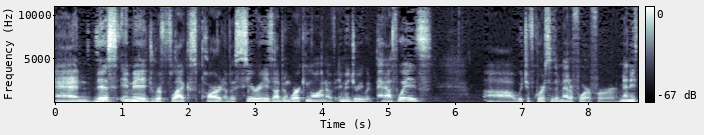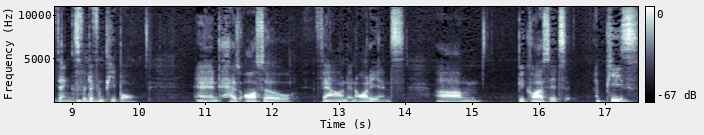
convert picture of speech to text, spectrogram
And this image reflects part of a series I've been working on of imagery with pathways, uh, which of course is a metaphor for many things for different people, and has also found an audience um, because it's a piece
